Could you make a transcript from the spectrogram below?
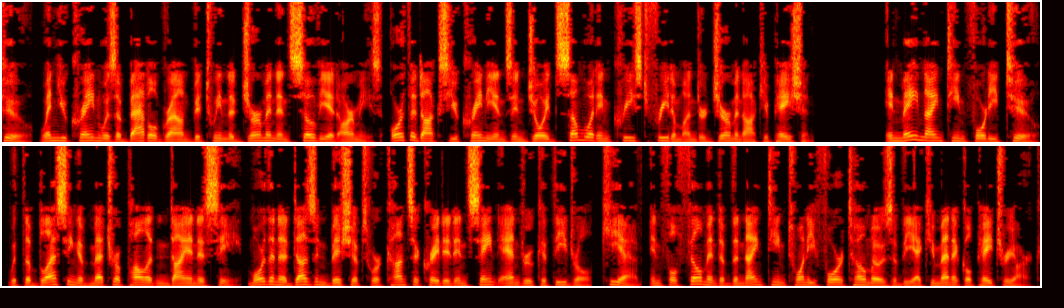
II, when Ukraine was a battleground between the German and Soviet armies, Orthodox Ukrainians enjoyed somewhat increased freedom under German occupation. In May 1942, with the blessing of Metropolitan Dionysi, more than a dozen bishops were consecrated in St. Andrew Cathedral, Kiev, in fulfillment of the 1924 tomos of the Ecumenical Patriarch.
